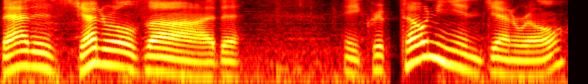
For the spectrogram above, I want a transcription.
that is General Zod, a Kryptonian general.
